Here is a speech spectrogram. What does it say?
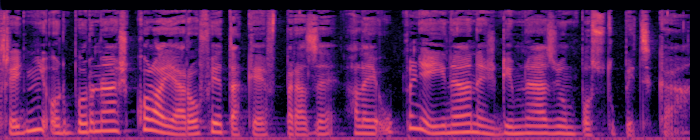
Střední odborná škola Jarov je také v Praze, ale je úplně jiná než gymnázium Postupická.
